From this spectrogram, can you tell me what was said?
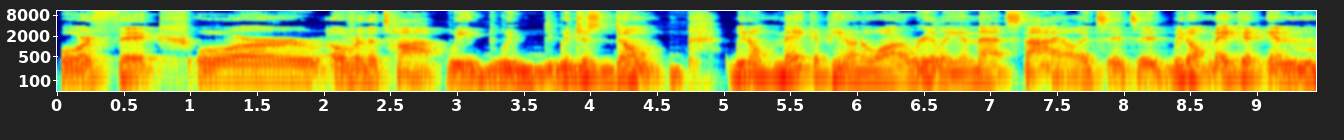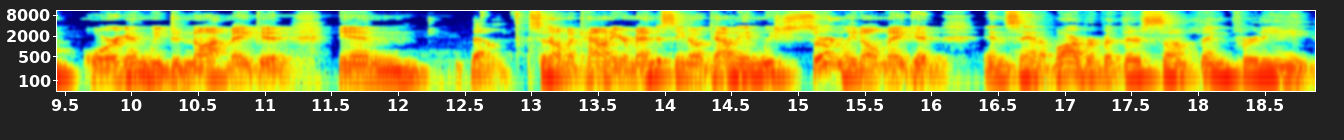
or thick or over the top. We we we just don't we don't make a Pinot Noir really in that style. It's it's it, we don't make it in Oregon. We do not make it in No. Sonoma County or Mendocino County, and we certainly don't make it in Santa Barbara. But there's something pretty,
